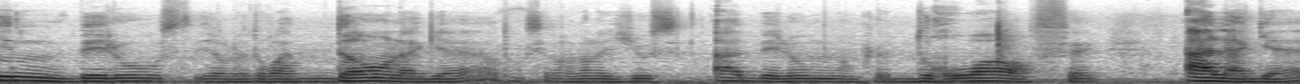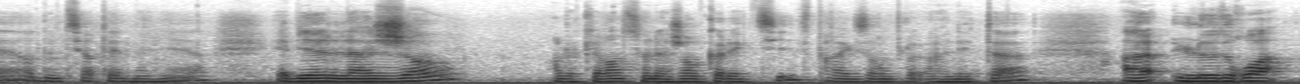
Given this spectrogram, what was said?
in bello, c'est-à-dire le droit dans la guerre, donc c'est vraiment le jus ad bellum, donc le droit en fait à la guerre d'une certaine manière, eh bien l'agent, en l'occurrence un agent collectif, par exemple un État, a le droit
